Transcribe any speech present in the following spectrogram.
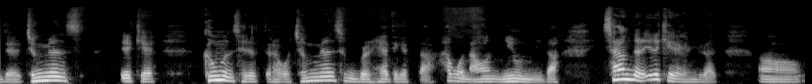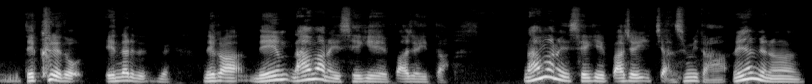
이제 정면 스- 이렇게 검은 세력들하고 정면 승부를 해야 되겠다 하고 나온 이유입니다. 사람들은 이렇게 얘기합니다. 어, 댓글에도 옛날에도 내가 내, 나만의 세계에 빠져 있다. 나만의 세계에 빠져 있지 않습니다. 왜냐면은,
